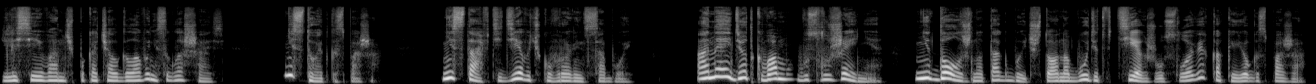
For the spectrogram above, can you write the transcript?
Елисей Иванович покачал головой, не соглашаясь. Не стоит, госпожа. Не ставьте девочку вровень с собой. Она идет к вам в услужение. Не должно так быть, что она будет в тех же условиях, как ее госпожа.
